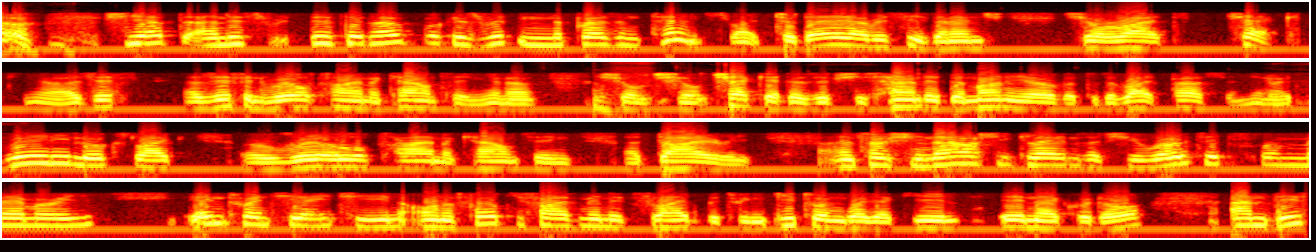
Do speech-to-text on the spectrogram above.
So she had, to, and this, the notebook is written in the present tense, right? Today I received, and then she'll write checked, you know, as if as if in real time accounting, you know, she'll she'll check it as if she's handed the money over to the right person. You know, it really looks like a real time accounting a diary. And so she now she claims that she wrote it from memory in 2018 on a 45 minute flight between Quito and Guayaquil in Ecuador. And this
